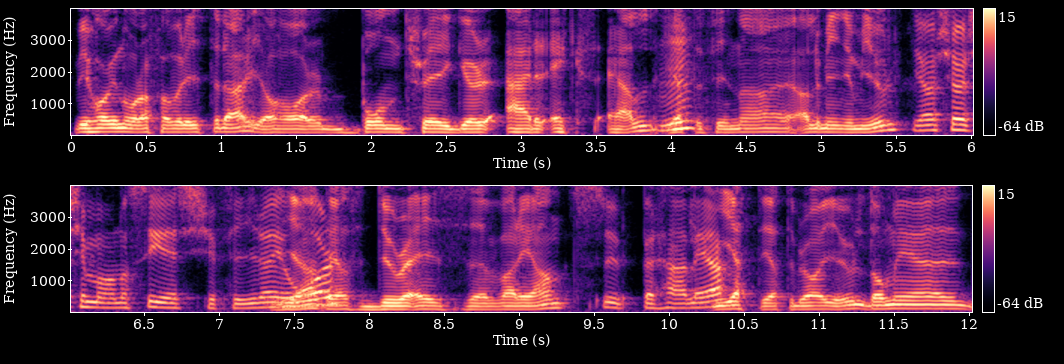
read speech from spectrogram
Vi har ju några favoriter där. Jag har Bontrager RXL, jättefina aluminiumhjul. Jag kör Shimano C24 i Ja, år. deras Dura-Ace-variant. Superhärliga. Jätte, jättebra hjul. De är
